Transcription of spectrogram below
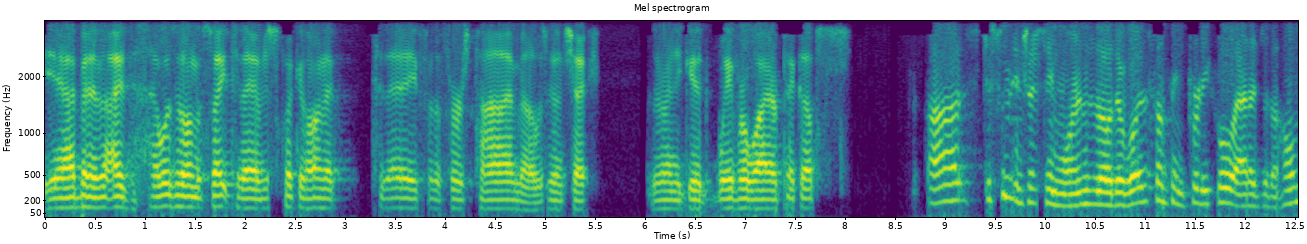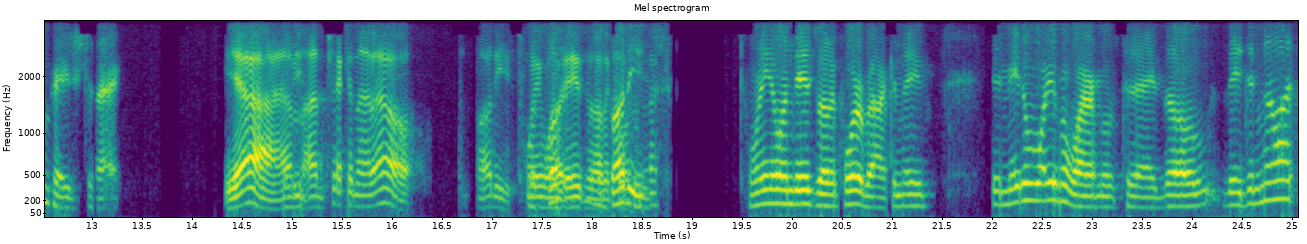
yeah, I've been I I wasn't on the site today. I'm just clicking on it today for the first time. I was going to check are there any good waiver wire pickups. Uh, just some interesting ones, though. There was something pretty cool added to the homepage today. Yeah, I'm I'm checking that out. Buddies, 21 Bud- days without a buddies. quarterback. 21 days without a quarterback, and they they made a waiver wire move today. Though they did not,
